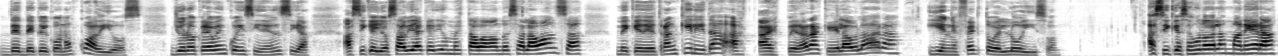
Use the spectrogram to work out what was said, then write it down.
desde que conozco a Dios, yo no creo en coincidencia. Así que yo sabía que Dios me estaba dando esa alabanza. Me quedé tranquilita a, a esperar a que Él hablara. Y en efecto, Él lo hizo. Así que esa es una de las maneras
